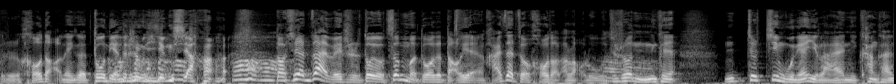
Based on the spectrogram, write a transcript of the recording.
就是侯导那个多年的这种影响，到现在为止都有这么多的导演还在走侯导的老路。就是说，你看。你就近五年以来，你看看，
